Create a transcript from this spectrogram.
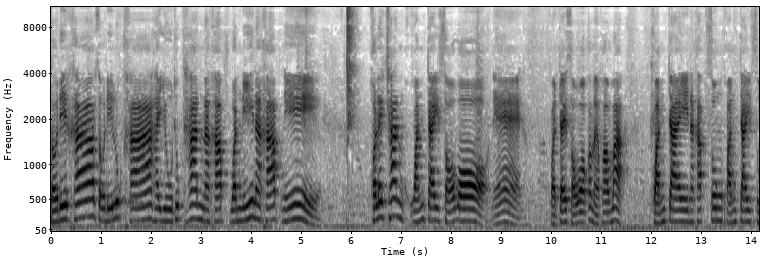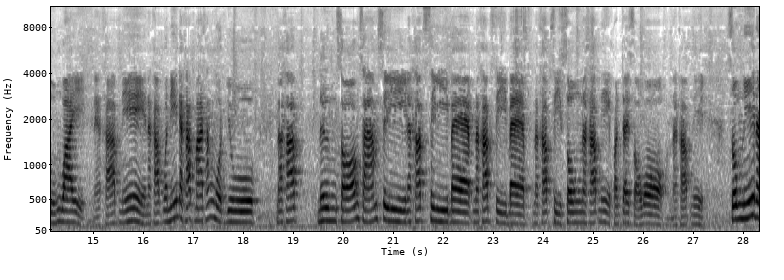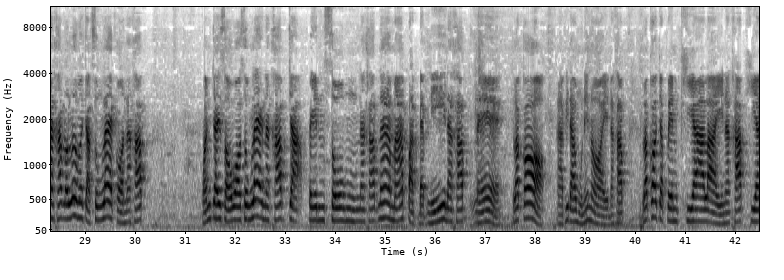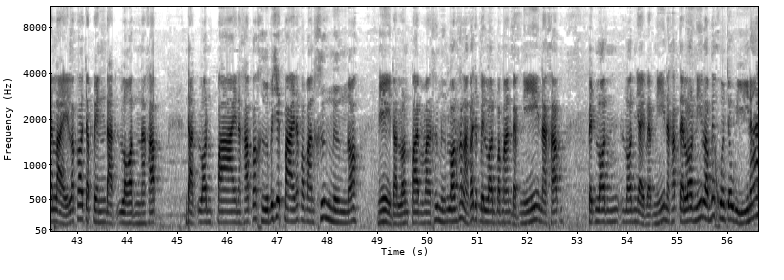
สวัสดีครับ สวัสดีลูกค้าไฮยูทุกท่านนะครับ วันนี้นะครับนี่คอลเลกชันขวัญใจสวเนี่ยขวัญใจสวก็หมายความว่า ขวัญใจนะครับ ทรงขวัญใจสูงวัยนะครับ นี่นะครับ วันนี้นะครับมาทั้งหมดอยู่นะครับหนึ่งสองสามสี่นะครับสี่แบบนะครับสี่แบบนะครับสี่ทรงนะครับ นี่ขวัญใจสวนะครับ นี่ ทรงนี้นะครับเราเริ่มมาจากทรงแรกก่อนนะครับขวัญใจสวทรงแรกนะครับ จะเป็นทรงนะครับหน้าม้าปัดแบบนี้นะครับแน่แล้วก็อ่าพี่ดาวหมุนให้หน่อยนะครับ แล้วก็จะเป็นเคลียร์ไหลนะครับ เคลียร์ไหลแล้วก็จะเป็นดัดลอนนะครับ ดัดลอนปลายนะครับ ก็คือไม่ใช่ปลายนะประมาณครึ่งหนึ่งเนาะนี่ดัดลอนปลายประมาณครึ่งหนึ่งลอนข้างหลังก็จะเป็นลอนประมาณแบบนี้นะครับ เป็นลอนลอนใหญ่แบบนี้นะครับ แต่ลอนนี้เราไม่ควรจะหวีนะ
